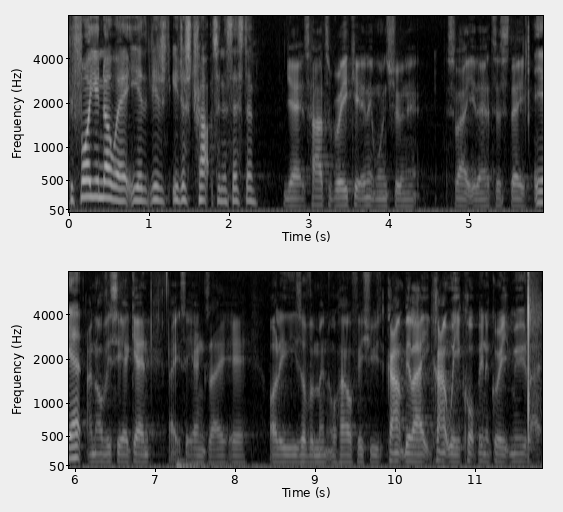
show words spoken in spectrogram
Before you know it, you're, you're, just, you're just trapped in the system. Yeah, it's hard to break it in it once you're in it. It's like you're there to stay. Yeah. And obviously, again, like say, anxiety, all of these other mental health issues. Can't be like you can't wake up in a great mood. Like,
